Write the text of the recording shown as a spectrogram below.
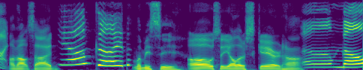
not. I'm outside. Yeah, I'm good. Let me see. Oh, so y'all are scared, huh? Uh, No.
